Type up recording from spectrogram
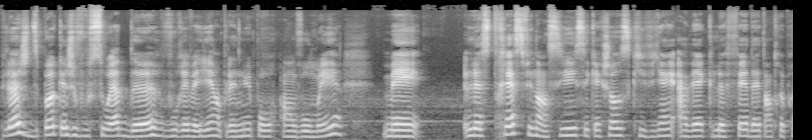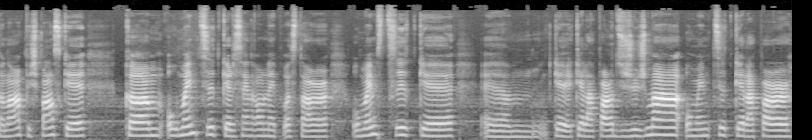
Puis là, je dis pas que je vous souhaite de vous réveiller en pleine nuit pour en vomir, mais le stress financier, c'est quelque chose qui vient avec le fait d'être entrepreneur. Puis je pense que comme au même titre que le syndrome de l'imposteur, au même titre que, euh, que, la peur du jugement, au même titre que la peur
